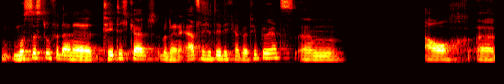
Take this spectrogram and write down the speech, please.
Musstest du für deine Tätigkeit, für deine ärztliche Tätigkeit bei Tiplo jetzt ähm, auch äh,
